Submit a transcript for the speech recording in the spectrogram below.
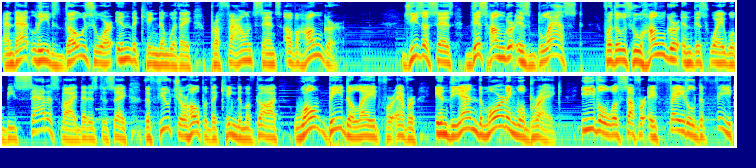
and that leaves those who are in the kingdom with a profound sense of hunger. Jesus says, This hunger is blessed. For those who hunger in this way will be satisfied. That is to say, the future hope of the kingdom of God won't be delayed forever. In the end, the morning will break. Evil will suffer a fatal defeat.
